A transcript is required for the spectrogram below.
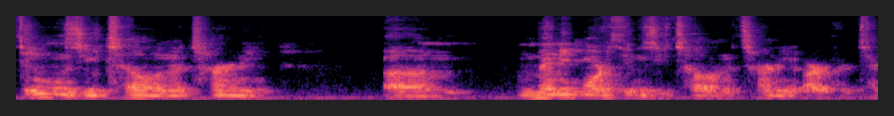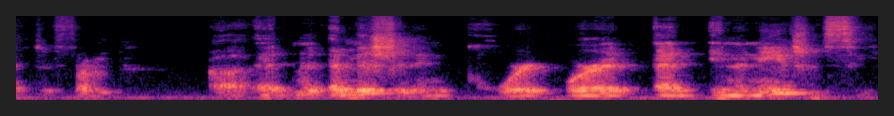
things you tell an attorney, um, many more things you tell an attorney are protected from uh, admission in court or at, at, in an agency.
